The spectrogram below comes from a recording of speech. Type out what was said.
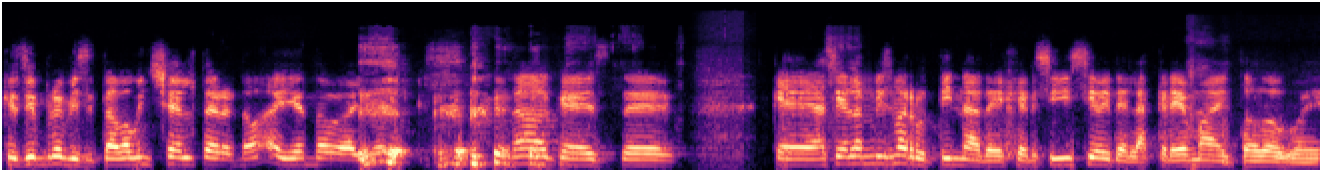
que siempre visitaba un shelter, ¿no? Ahí en Nueva York. No, que este que hacía la misma rutina de ejercicio y de la crema y todo, güey.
